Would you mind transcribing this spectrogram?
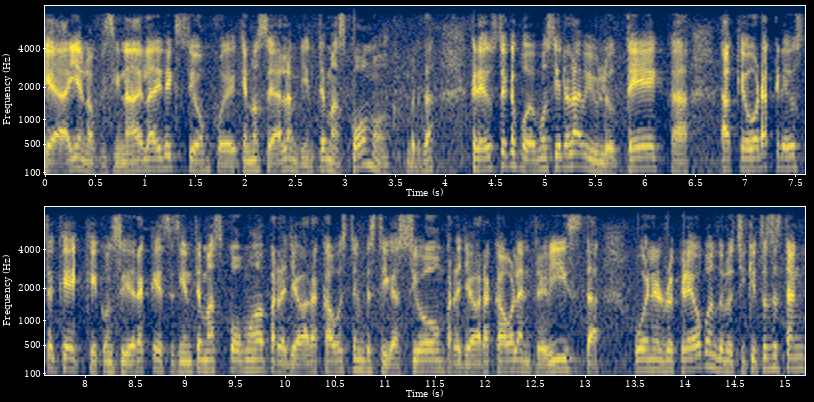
que hay en la oficina de la dirección puede que no sea el ambiente más cómodo, ¿verdad? ¿Cree usted que podemos ir a la biblioteca? ¿A qué hora cree usted que, que considera que se siente más cómoda para llevar a cabo esta investigación, para llevar a cabo la entrevista? O en el recreo cuando los chiquitos están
